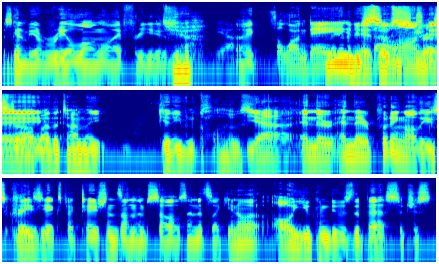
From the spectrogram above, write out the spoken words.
it's gonna be a real long life for you. yeah. Yeah. Like It's a long day. They're going to be It's so a long stressed day. out by the time they get even close. Yeah, and they're and they're putting all these crazy expectations on themselves, and it's like you know what? All you can do is the best. So just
